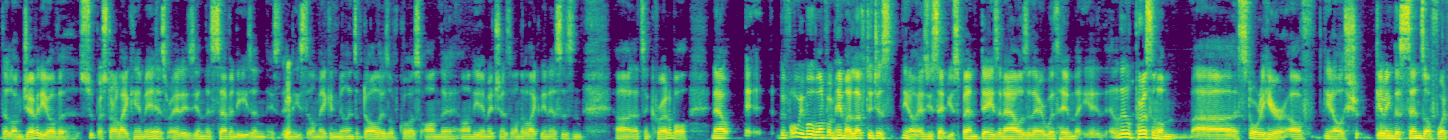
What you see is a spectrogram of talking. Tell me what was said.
the longevity of a superstar like him is, right? He's in the seventies and, and he's still making millions of dollars, of course on the on the images, on the likenesses, and uh, that's incredible. Now, eh, before we move on from him, I love to just you know, as you said, you spend days and hours there with him. A little personal uh, story here of you know sh- giving the sense of what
